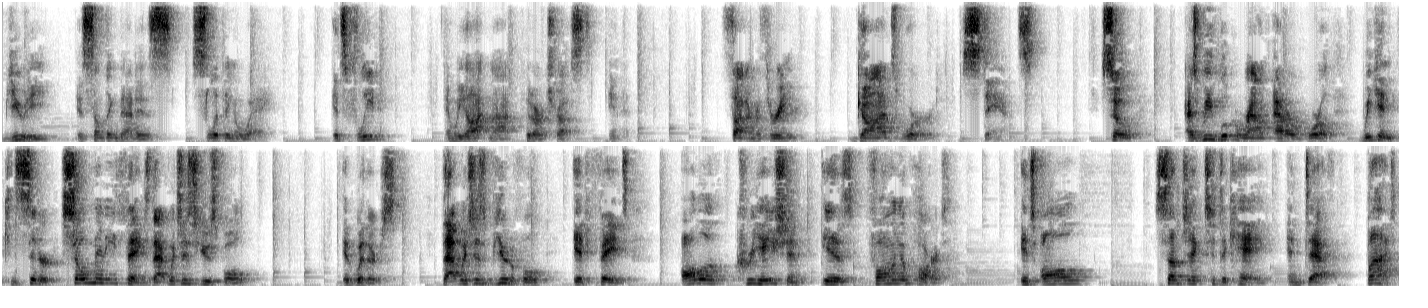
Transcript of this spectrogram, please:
Beauty is something that is slipping away, it's fleeting, and we ought not put our trust in it. Thought number three God's word stands. So, as we look around at our world, we can consider so many things. That which is useful, it withers. That which is beautiful, it fades. All of creation is falling apart. It's all subject to decay and death. But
